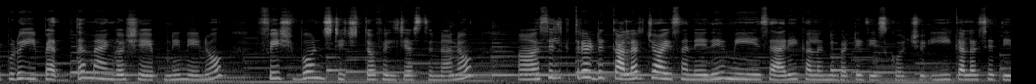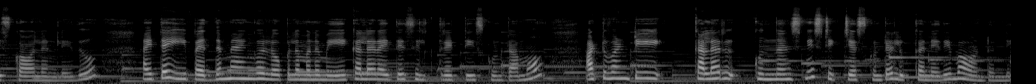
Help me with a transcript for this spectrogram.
ఇప్పుడు ఈ పెద్ద మ్యాంగో షేప్ని నేను ఫిష్ బోన్ స్టిచ్తో ఫిల్ చేస్తున్నాను. సిల్క్ థ్రెడ్ కలర్ చాయిస్ అనేది మీ శారీ కలర్ని బట్టి తీసుకోవచ్చు. ఈ కలర్సే తీసుకోవాలని లేదు. అయితే ఈ పెద్ద మ్యాంగో లోపల మనం ఏ కలర్ అయితే సిల్క్ థ్రెడ్ తీసుకుంటామో అటువంటి కలర్ కుందన్స్ని స్టిక్ చేసుకుంటే లుక్ అనేది బాగుంటుంది.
